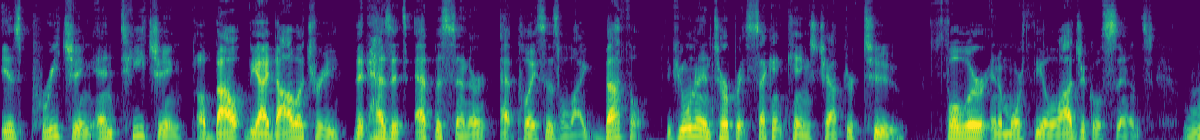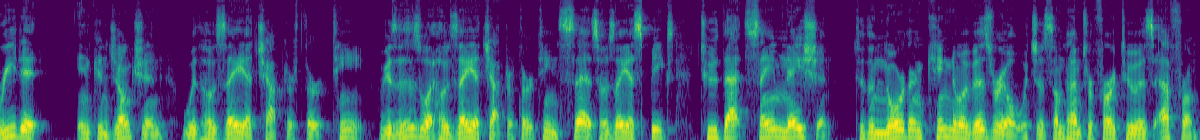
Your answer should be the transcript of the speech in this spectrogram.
is preaching and teaching about the idolatry that has its epicenter at places like Bethel. If you want to interpret 2 Kings chapter 2 fuller in a more theological sense, read it in conjunction with Hosea chapter 13. Because this is what Hosea chapter 13 says. Hosea speaks to that same nation, to the northern kingdom of Israel, which is sometimes referred to as Ephraim.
